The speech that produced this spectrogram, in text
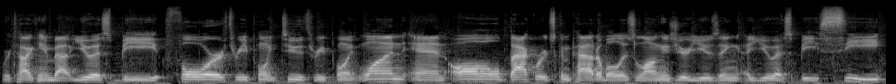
We're talking about USB 4, 3.2, 3.1, and all backwards compatible as long as you're using a USB-C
